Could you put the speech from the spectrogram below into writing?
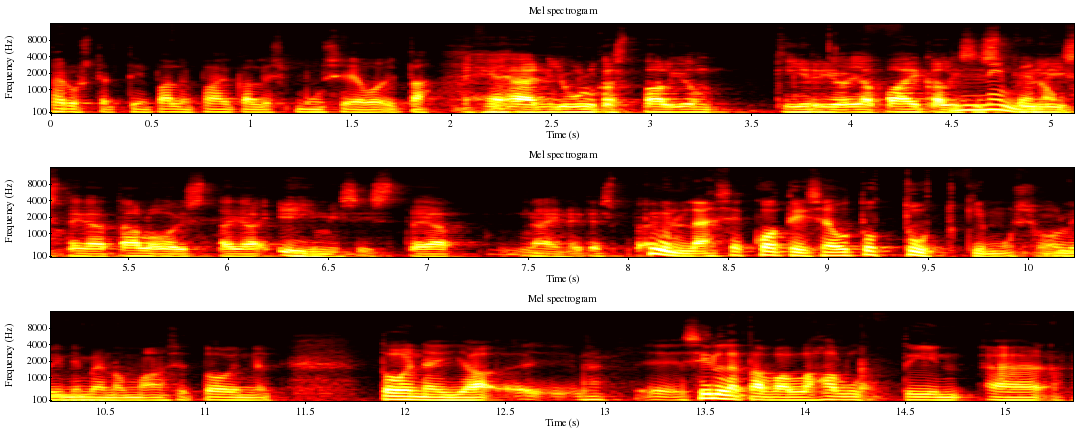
perustettiin paljon paikallismuseoita. Hehän julkaisi paljon kirjoja paikallisista Nimenomaan. kylistä ja taloista ja ihmisistä ja näin edespäin. Kyllä, se kotiseutututkimus mm. oli nimenomaan se toinen. toinen ja eh, sillä tavalla haluttiin äh,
